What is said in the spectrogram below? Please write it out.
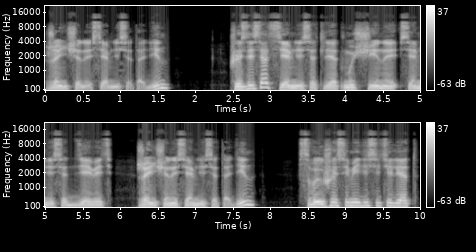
женщины 71, 60-70 лет, мужчины 79, женщины 71, свыше 70 лет,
